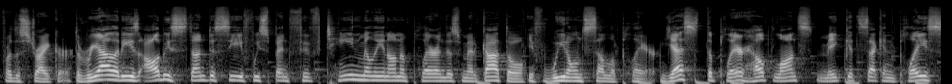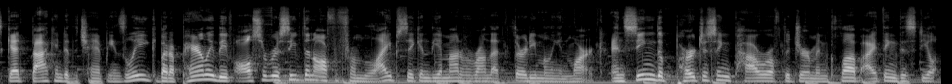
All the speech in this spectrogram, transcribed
for the striker. The reality is I'll be stunned to see if we spend 15 million on a player in this mercato if we don't sell a player. Yes, the player helped Lens make it second place, get back into the Champions League, but apparently they've also received an offer from Leipzig in the amount of around that 30 million mark. And seeing the purchasing power of the German club, I think this deal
